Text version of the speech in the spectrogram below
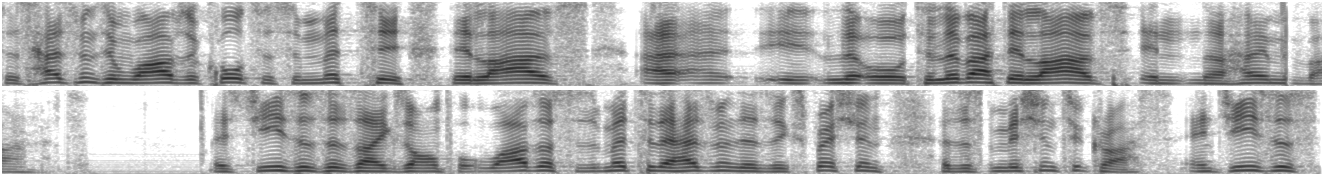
says husbands and wives are called to submit to their lives uh, uh or to live out their lives in the home environment. As Jesus is our example. Wives are to submit to their husbands as expression, as a submission to Christ. And Jesus,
